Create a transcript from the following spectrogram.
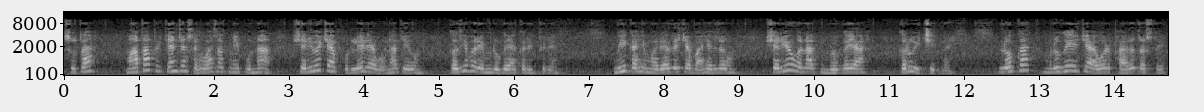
सुता माता पित्यांच्या सहवासात मी पुन्हा शरीरच्या फुरलेल्या वनात येऊन कधी बरे मृगया करीत फिरेन. मी काही मर्यादेच्या बाहेर जाऊन शरीर वनात मृगया करू इच्छित नाही. लोकात मृगयेची आवड फारच असते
